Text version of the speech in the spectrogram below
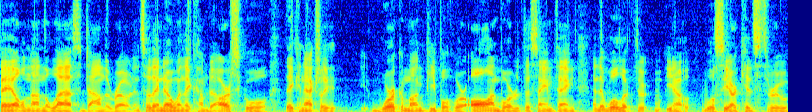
fail nonetheless down the road. And so they know when they come to our school, they can actually work among people who are all on board with the same thing and that we'll look through, you know, we'll see our kids through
